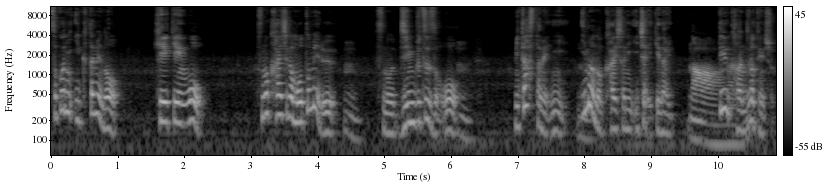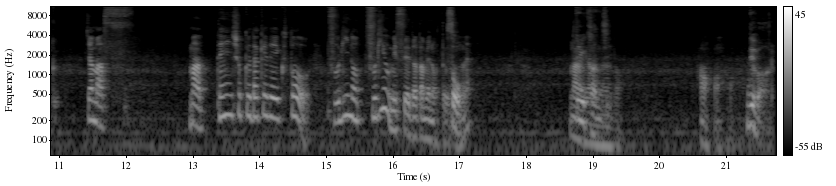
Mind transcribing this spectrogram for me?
そこに行くための経験をその会社が求めるうん。その人物像をうん。満たすためにうん。今の会社にいちゃいけないっあーていう感じの転職。じゃあまあすまあ転職だけでいくと次の次を見据えたためのってことだね。なるほどっていう感じ。なるほど。はははではある。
